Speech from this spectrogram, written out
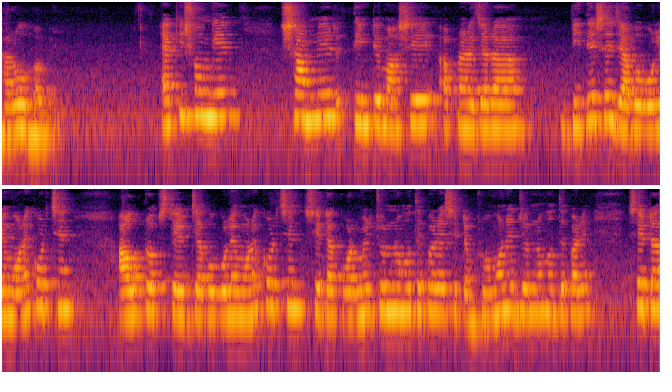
ভালোও হবে। একই সঙ্গে সামনের তিনটে মাসে আপনারা যারা বিদেশে যাব বলে মনে করছেন আউট অফ স্টেট যাব বলে মনে করছেন, সেটা কর্মের জন্য হতে পারে, সেটা ভ্রমণের জন্য হতে পারে, সেটা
